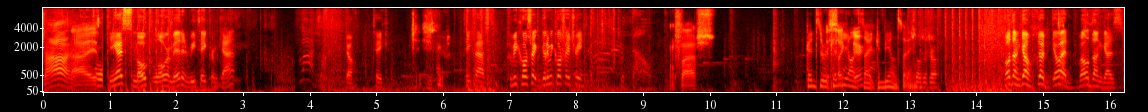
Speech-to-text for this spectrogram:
Nice. Nice. Can you guys smoke lower mid and retake from cat? Go. Take. Take fast. Could be close right. Gonna be close right tree. Put down. Flash. could Is be spike on clear? site. Could be on site. Chill, chill, chill. Well done. Go. Good. Go ahead. Well done, guys.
